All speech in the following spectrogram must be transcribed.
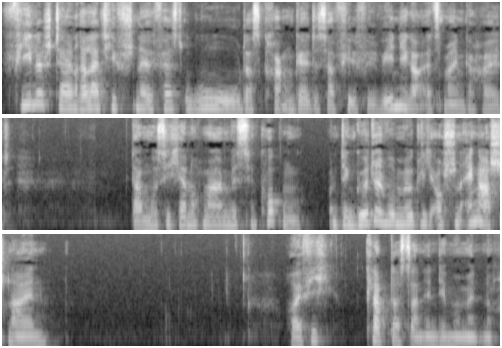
Viele stellen relativ schnell fest, oh, das Krankengeld ist ja viel, viel weniger als mein Gehalt. Da muss ich ja noch mal ein bisschen gucken und den Gürtel womöglich auch schon enger schnallen. Häufig klappt das dann in dem Moment noch.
